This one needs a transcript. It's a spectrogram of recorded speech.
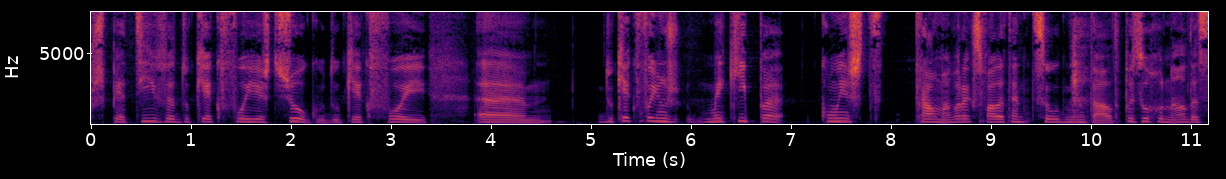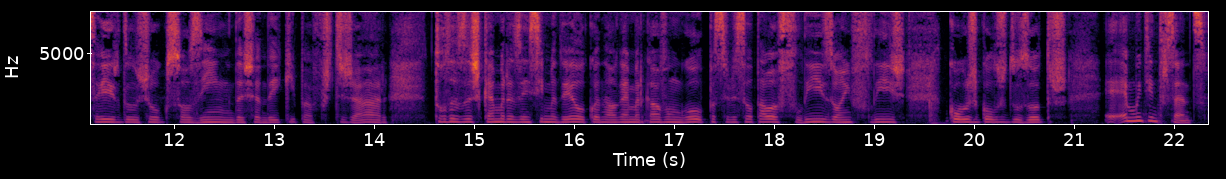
perspectiva do que é que foi este jogo do que é que foi uh, do que é que foi um, uma equipa com este trauma, agora que se fala tanto de saúde mental, depois o Ronaldo a sair do jogo sozinho, deixando a equipa a festejar, todas as câmaras em cima dele quando alguém marcava um gol para saber se ele estava feliz ou infeliz com os golos dos outros. É, é muito interessante,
